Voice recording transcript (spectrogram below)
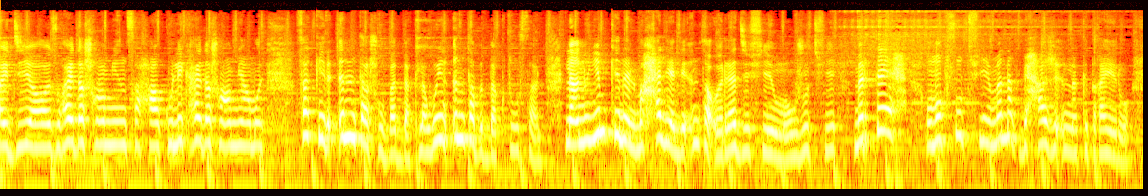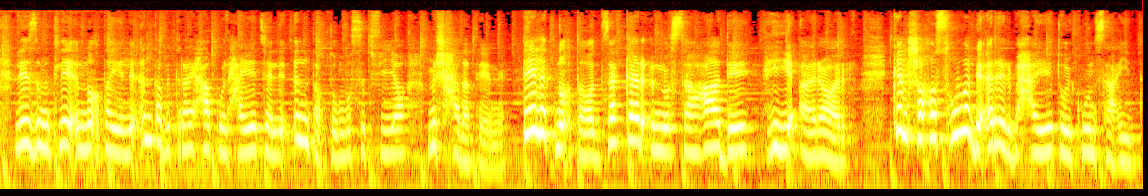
ideas آه، آه، وهيدا شو عم ينصحك وليك هيدا شو عم يعمل. فكر أنت شو بدك لوين أنت بدك توصل؟ لأنه يمكن المحل يلي أنت already فيه وموجود فيه مرتاح ومبسوط فيه منك بحاجة إنك تغيره. لازم تلاقي النقطة يلي أنت بتريحك والحياة يلي أنت بتنبسط فيها مش حدا تاني. ثالث نقطة تذكر إنه السعادة هي قرار. كل شخص هو بيقرر بحياته يكون سعيد.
